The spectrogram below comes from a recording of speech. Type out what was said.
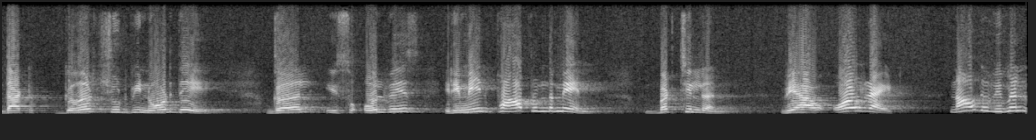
that girl should be not there. Girl is always remain far from the men. But children, we have all right. Now the women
